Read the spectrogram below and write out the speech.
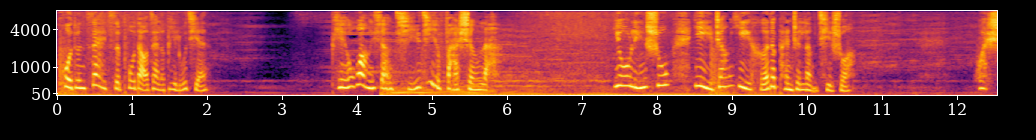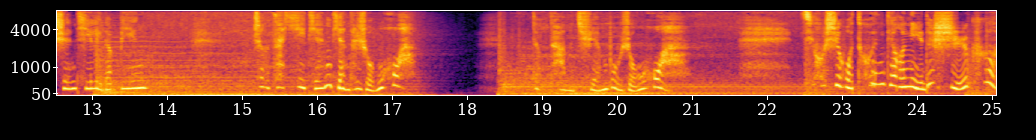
霍顿再次扑倒在了壁炉前。别妄想奇迹发生了！幽灵叔一张一合的喷着冷气说：“我身体里的冰正在一点点的融化，等它们全部融化，就是我吞掉你的时刻。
